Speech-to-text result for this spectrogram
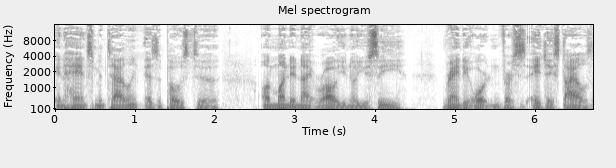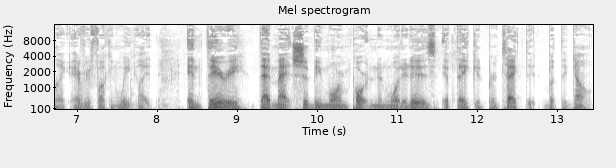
enhancement talent, as opposed to on Monday Night Raw. You know, you see Randy Orton versus AJ Styles like every fucking week. Like in theory, that match should be more important than what it is if they could protect it, but they don't.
